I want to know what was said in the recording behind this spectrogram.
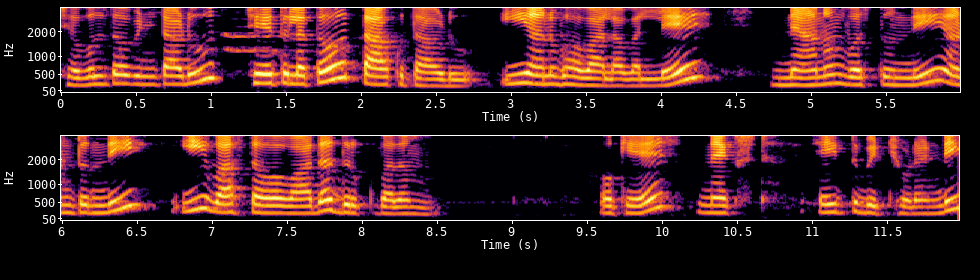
చెవులతో వింటాడు చేతులతో తాకుతాడు. ఈ అనుభవాల వల్లే జ్ఞానం వస్తుంది అంటుంది ఈ వాస్తవవాద దృక్పథం. ఓకే నెక్స్ట్ ఎయిత్ బిట్ చూడండి.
